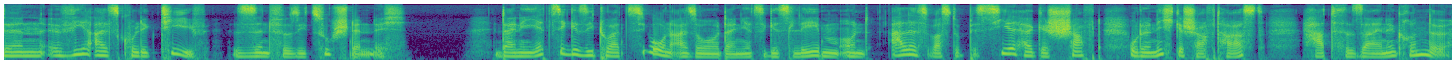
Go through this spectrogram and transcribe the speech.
denn wir als Kollektiv sind für sie zuständig. Deine jetzige Situation, also dein jetziges Leben und alles, was du bis hierher geschafft oder nicht geschafft hast, hat seine Gründe.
